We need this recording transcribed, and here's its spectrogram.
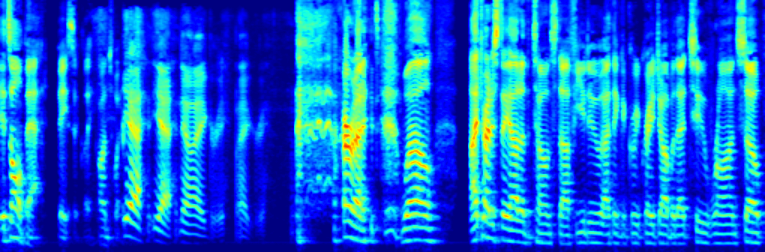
It's all bad basically on Twitter. Yeah, yeah, no, I agree. I agree. all right, well. I try to stay out of the tone stuff. You do, I think, a great, great job of that too, Ron. So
